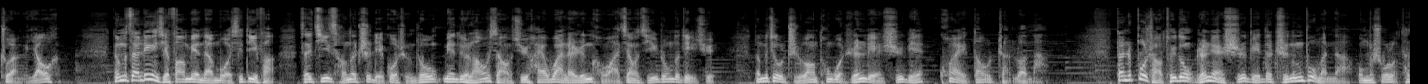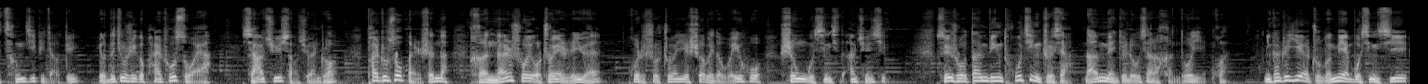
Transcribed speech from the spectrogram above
赚个吆喝。那么在另一些方面呢，某些地方在基层的治理过程中，面对老小区还有外来人口啊较集中的地区，那么就指望通过人脸识别快刀斩乱麻。但是不少推动人脸识别的职能部门呢，我们说了，它层级比较低，有的就是一个派出所呀、辖区小区庄。派出所本身呢，很难说有专业人员或者说专业设备的维护生物信息的安全性，所以说单兵突进之下，难免就留下了很多隐患。你看这业主的面部信息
